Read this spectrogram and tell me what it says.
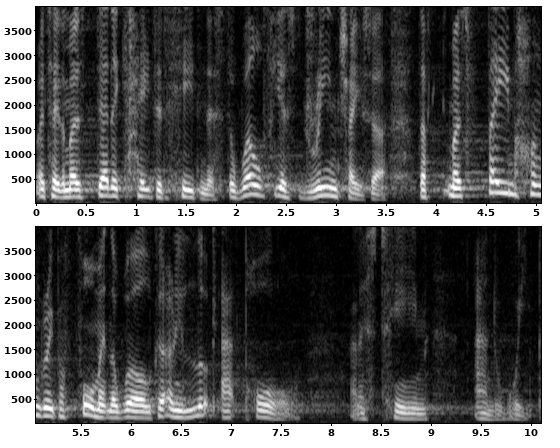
Let me tell you, the most dedicated hedonist, the wealthiest dream chaser, the most fame hungry performer in the world could only look at Paul and his team and weep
